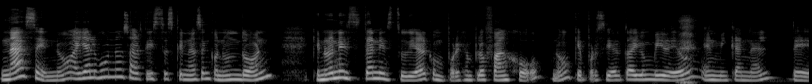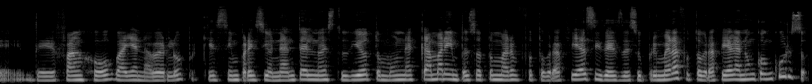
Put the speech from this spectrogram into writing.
nacen, ¿no? Hay algunos artistas que nacen con un don, que no necesitan estudiar, como por ejemplo Fanjo, ¿no? Que por cierto hay un video en mi canal de, de Fanjo, vayan a verlo, porque es impresionante, él no estudió, tomó una cámara y empezó a tomar fotografías y desde su primera fotografía ganó un concurso.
